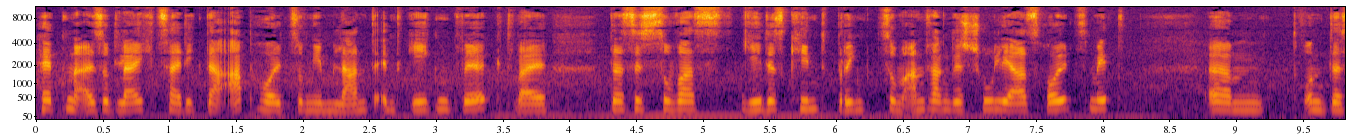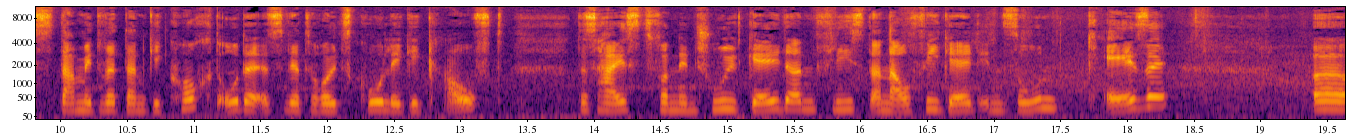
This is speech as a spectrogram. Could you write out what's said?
hätten also gleichzeitig der Abholzung im Land entgegengewirkt, weil das ist sowas, jedes Kind bringt zum Anfang des Schuljahres Holz mit ähm, und das, damit wird dann gekocht oder es wird Holzkohle gekauft. Das heißt, von den Schulgeldern fließt dann auch viel Geld in so einen Käse. Äh,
